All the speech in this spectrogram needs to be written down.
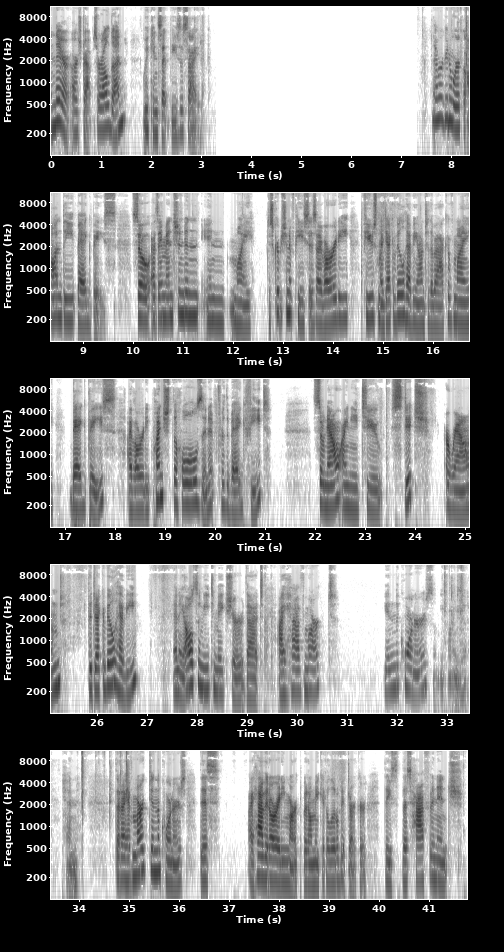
There, our straps are all done. we can set these aside. Now we're going to work on the bag base. So as I mentioned in, in my description of pieces, I've already fused my Decovil Heavy onto the back of my bag base. I've already punched the holes in it for the bag feet. So now I need to stitch around the Decovil Heavy. And I also need to make sure that I have marked in the corners, let me find a pen, that I have marked in the corners this, I have it already marked, but I'll make it a little bit darker, this, this half an inch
